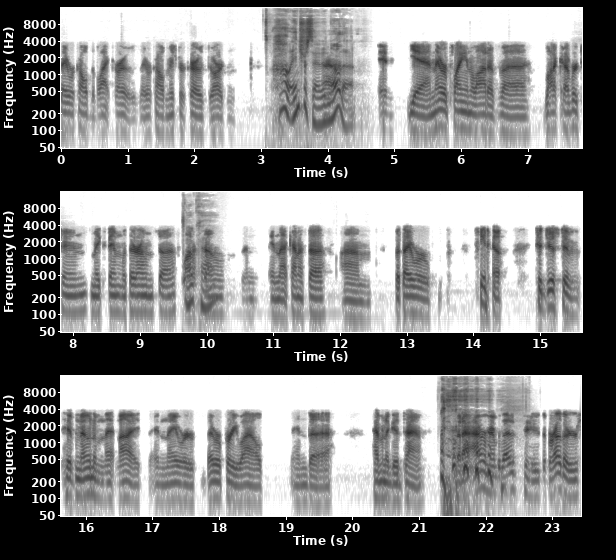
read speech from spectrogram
they were called the Black Crowes. They were called Mr. Crowe's Garden. Oh, interesting. I didn't know that. And yeah, and they were playing a lot of uh, a lot of cover tunes mixed in with their own stuff, a lot Okay. of and and that kind of stuff. Um, but they were, you know, to just have have known them that night, and they were they were pretty wild and uh, having a good time. But I, I remember those two, the brothers,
